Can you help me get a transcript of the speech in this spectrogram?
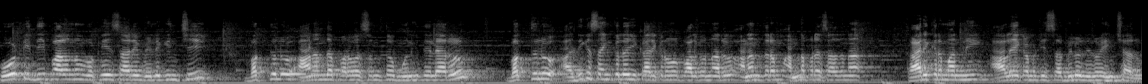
కోటి దీపాలను ఒకేసారి వెలిగించి భక్తులు ఆనంద పరవశంతో మునిగి తేలారు. భక్తులు అధిక సంఖ్యలో ఈ కార్యక్రమంలో పాల్గొన్నారు. అనంతరం అన్నప్రసాదన కార్యక్రమాన్ని ఆలయ కమిటీ సభ్యులు నిర్వహించారు.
